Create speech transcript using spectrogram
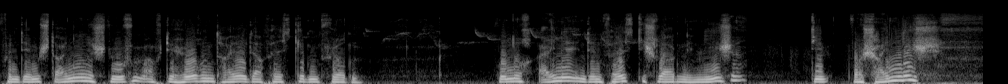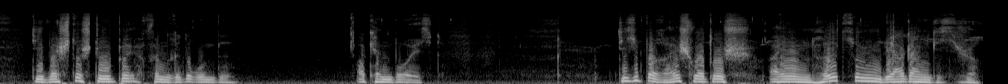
von dem steinerne Stufen auf die höheren Teile der Felsklippen führten, wo noch eine in den Fels geschlagene Nische, die wahrscheinlich die Wächterstube von Ritterrumpel erkennbar ist. Dieser Bereich war durch einen hölzernen Wehrgang gesichert.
